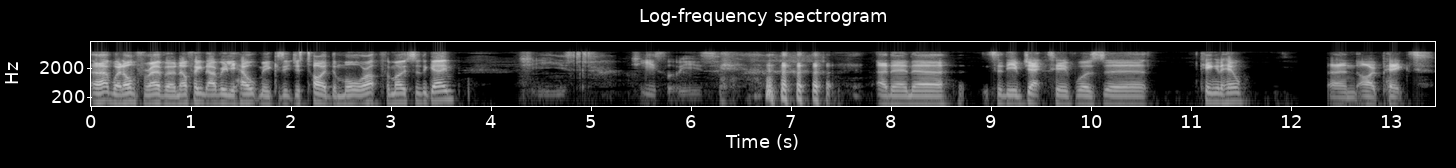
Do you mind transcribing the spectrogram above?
that went on forever, and I think that really helped me because it just tied the more up for most of the game. Jeez. Jeez Louise. and then uh, so the objective was uh, King of the Hill, and I picked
